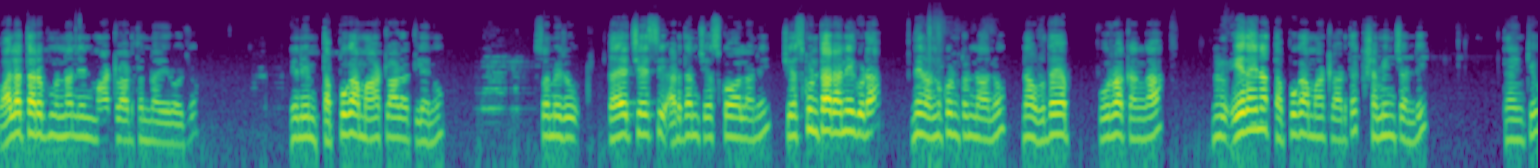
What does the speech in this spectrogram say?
వాళ్ళ తరపున నేను మాట్లాడుతున్నా ఈరోజు. నేనేం తప్పుగా మాట్లాడట్లేను. సో మీరు దయచేసి అర్థం చేసుకోవాలని చేసుకుంటారని కూడా నేను అనుకుంటున్నాను. నా హృదయపూర్వకంగా. నేను ఏదైనా తప్పుగా మాట్లాడితే క్షమించండి. Thank you.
